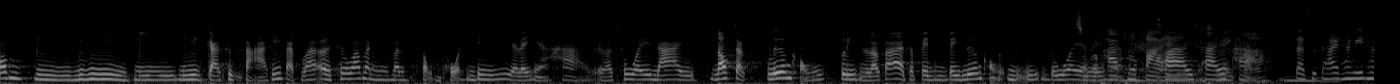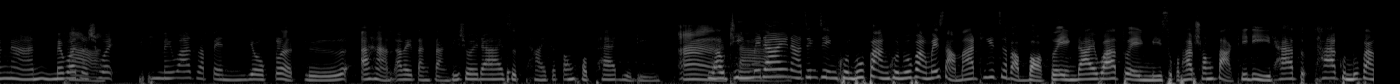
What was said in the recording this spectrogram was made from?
ก็มีมีมีมีการศึกษาที่แบบว่าเออเชื่อว่ามันมันส่งผลดีอะไรเงี้ยค่ะแล้วช่วยได้นอกจากเรื่องของกลิ่นแล้วก็อาจจะเป็นในเรื่องของอื่นๆด้วยสุอะไรขภาพเงี้ยทั่วไปใช่ใช่ไหมค่ะอืม แต่สุดท้ายทั้งนี้ทั้งนั้นไม่ว่าจะค่ะช่วยไม่ว่าจะเป็นโยเกิร์ตหรืออาหารอะไรต่างๆ ที่ช่วยได้สุดท้ายก็ต้องพบแพทย์อยู่ดีอ่เราทิ้งไม่ได้ใช่นะ จริง ๆ คุณผู้ฟังคุณผู้ฟังไม่สามารถที่จะแบบบอกตัวเองได้ว่าตัวเองมีสุขภาพช่องปากที่ดี ถ้าถ้าคุณผู้ฟัง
